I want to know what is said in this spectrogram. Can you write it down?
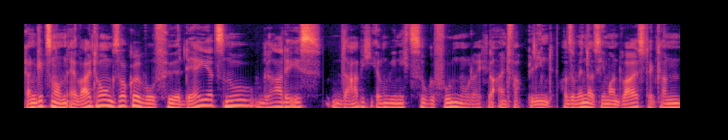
Dann gibt es noch einen Erweiterungssockel, wofür der jetzt nur gerade ist. Da habe ich irgendwie nichts zu gefunden oder ich war einfach blind. Also wenn das jemand weiß, der kann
